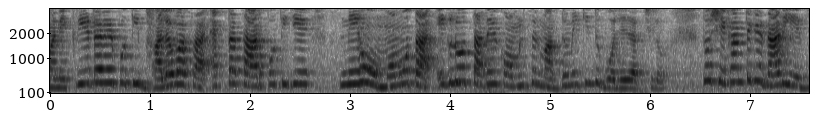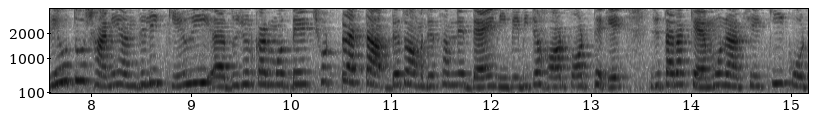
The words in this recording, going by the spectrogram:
মানে ক্রিয়েটারের প্রতি ভালোবাসা, একটা তার প্রতি যে স্নেহ, মমতা, এগুলো তাদের কমেন্টসের মাধ্যমে কিন্তু বোঝা যাচ্ছিল। তো সেখান থেকে দাঁড়িয়ে, যেহেতু সানি, অঞ্জলি কেউই দুজনকার মধ্যে ছোট্ট একটা আপডেটও আমাদের সামনে দেয়নি বেবিটা হওয়ার পর থেকে, যে তারা কেমন আছে, কি করছে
